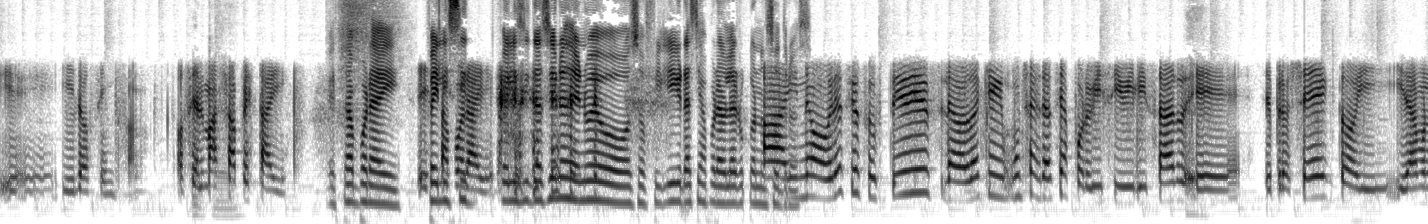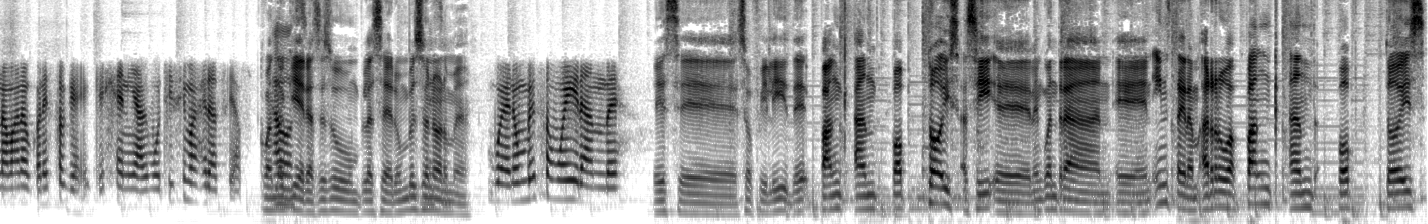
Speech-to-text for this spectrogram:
y, y los Simpson. O sea, el mashup está ahí. Está por ahí. Está Felici- por ahí. Felicitaciones de nuevo, Sofili. Gracias por hablar con nosotros. Ay, no, gracias a ustedes. La verdad que muchas gracias por visibilizar eh, el proyecto y, y darme una mano con esto, que, que es genial. Muchísimas gracias. Cuando quieras, es un placer. Un beso Beso. enorme. Bueno, un beso muy grande. Es eh, Sophie Lee de Punk and Pop Toys. Así eh, la encuentran en Instagram, arroba Punk and Pop Toys.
